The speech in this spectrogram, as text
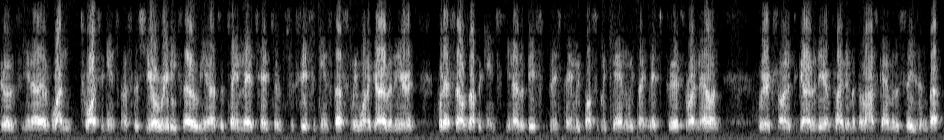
who have you know have won twice against us this year already. So you know it's a team that's had some success against us, and we want to go over there and put ourselves up against you know the best best team we possibly can. We think that's Perth right now, and we're excited to go over there and play them at the last game of the season. But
